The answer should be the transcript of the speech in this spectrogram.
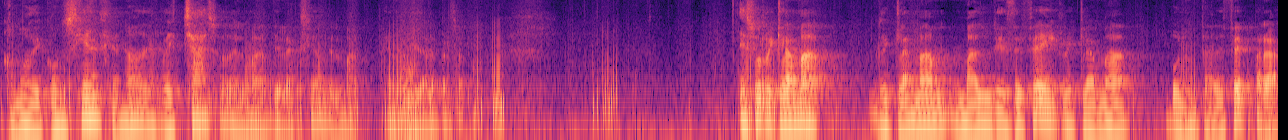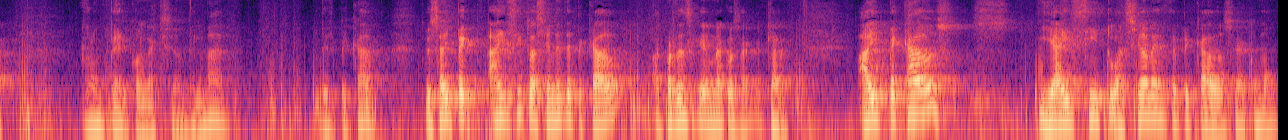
como de conciencia, ¿no? de rechazo del mal, de la acción del mal en la vida de la persona. Eso reclama, reclama madurez de fe y reclama voluntad de fe para romper con la acción del mal, del pecado. Entonces hay, hay situaciones de pecado, acuérdense que hay una cosa, claro, hay pecados y hay situaciones de pecado, o sea, como...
